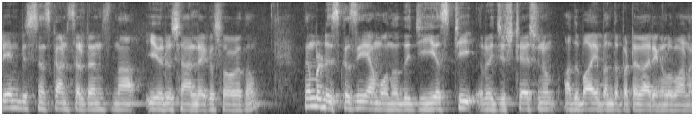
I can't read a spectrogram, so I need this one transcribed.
D N business consultants എന്ന ഈ ഒരു ചാനലിലേക്ക് സ്വാഗതം. നമ്മൾ ഡിസ്കസ് ചെയ്യാൻ പോകുന്നത് ജി എസ് ടി രജിസ്ട്രേഷനും അതുമായി ബന്ധപ്പെട്ട കാര്യങ്ങളുമാണ്.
